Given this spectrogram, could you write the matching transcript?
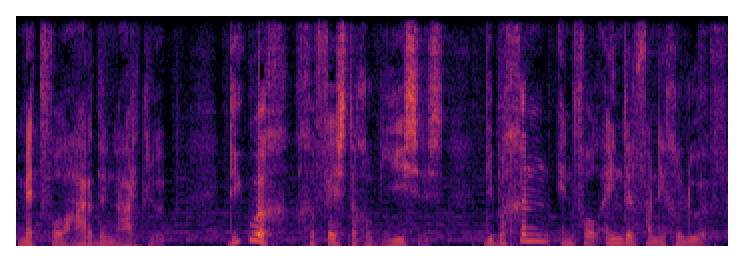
met volharding hardloop die oog gefestig op Jesus, die begin en volëinder van die geloof.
